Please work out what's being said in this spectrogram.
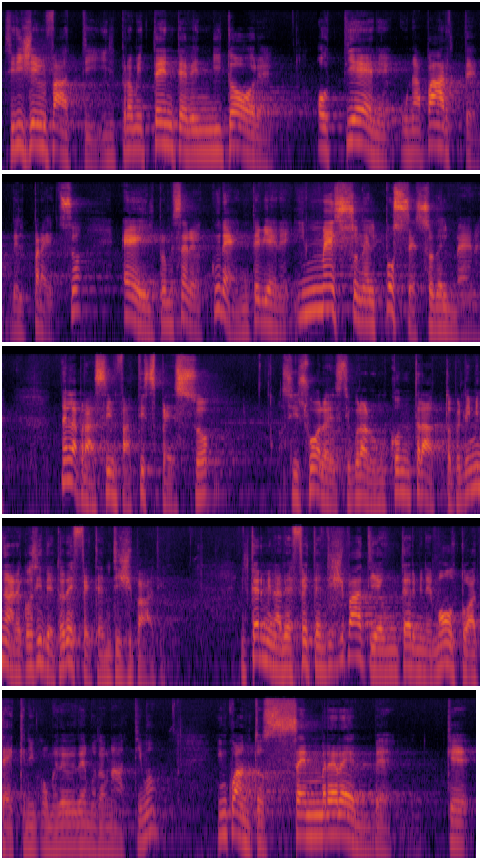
Si dice infatti il promettente venditore ottiene una parte del prezzo e il promissario acquirente viene immesso nel possesso del bene. Nella prassi infatti spesso si suole stipulare un contratto preliminare cosiddetto ad effetti anticipati. Il termine ad effetti anticipati è un termine molto atecnico, come vedremo da un attimo, in quanto sembrerebbe che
